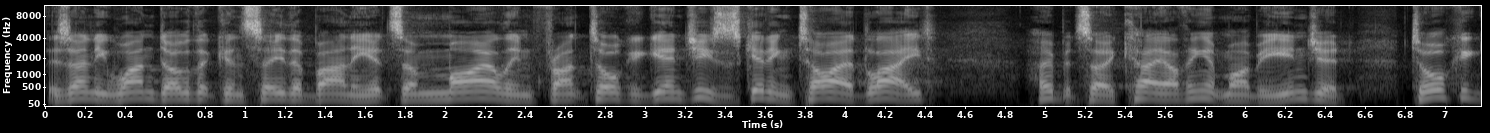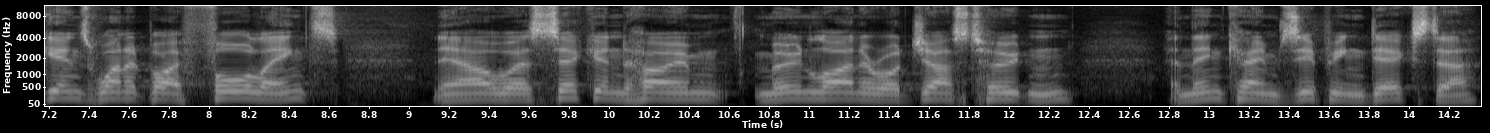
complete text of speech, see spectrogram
There's only one dog that can see the bunny. It's a mile in front. Talk again. Jesus, getting tired late. Hope it's okay. I think it might be injured. Talk again's won it by four lengths. Now, uh, second home, Moonliner or Just Hooten. And then came Zipping Dexter.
